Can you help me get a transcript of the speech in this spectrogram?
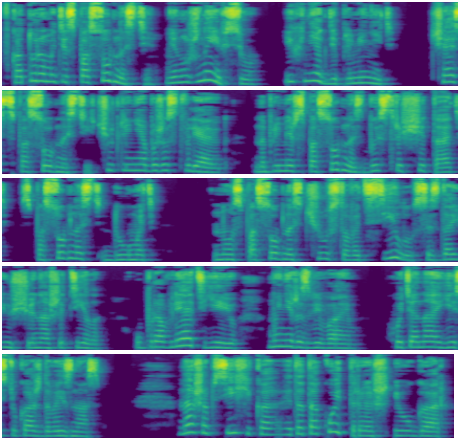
в котором эти способности не нужны и все, их негде применить. Часть способностей чуть ли не обожествляют, например, способность быстро считать, способность думать. Но способность чувствовать силу, создающую наше тело, управлять ею мы не развиваем, хоть она и есть у каждого из нас. Наша психика – это такой трэш и угар,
